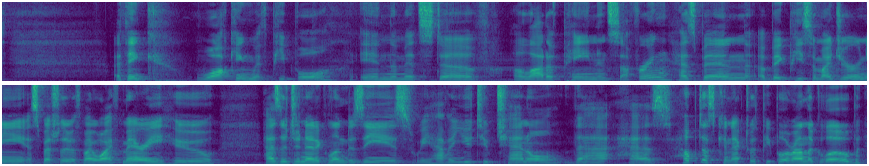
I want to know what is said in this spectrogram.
I think walking with people in the midst of a lot of pain and suffering has been a big piece of my journey, especially with my wife Mary, who has a genetic lung disease. We have a YouTube channel that has helped us connect with people around the globe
